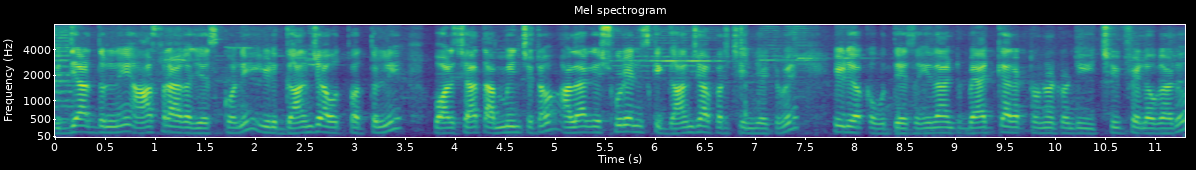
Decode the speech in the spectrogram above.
విద్యార్థుల్ని ఆసరాగా చేసుకొని వీడి గాంజా ఉత్పత్తుల్ని వాళ్ళ చేత అమ్మించటం అలాగే స్టూడెంట్స్కి గాంజా పరిచయం చేయటమే వీడి యొక్క ఉద్దేశం. ఇలాంటి బ్యాడ్ క్యారెక్టర్ ఉన్నటువంటి ఈ చీఫ్ ఫెలో గారు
